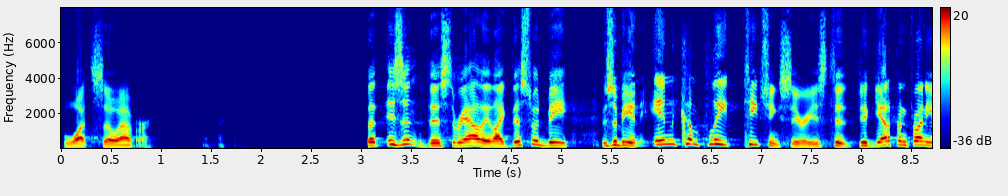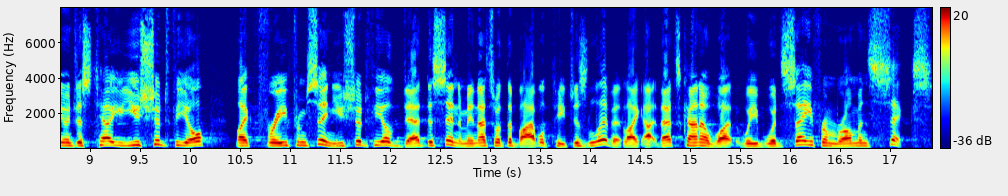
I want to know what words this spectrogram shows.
whatsoever. but isn't this the reality? Like, this would be. This would be an incomplete teaching series to, to get up in front of you and just tell you you should feel like free from sin. You should feel dead to sin. I mean, that's what the Bible teaches. Live it. Like, that's kind of what we would say from Romans 6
